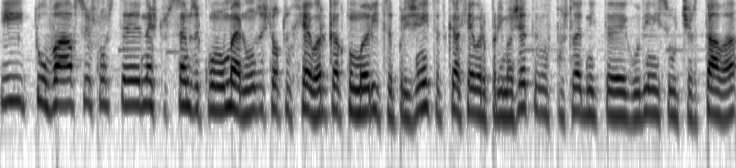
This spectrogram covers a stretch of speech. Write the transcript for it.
и това всъщност е нещо съвсем закономерно, защото Хевър, както Марица при жените, така Хевър при мъжете в последните години се очертава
